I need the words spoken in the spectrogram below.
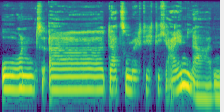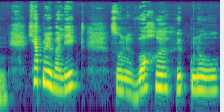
und äh, dazu möchte ich dich einladen. Ich habe mir überlegt, so eine Woche Hypno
